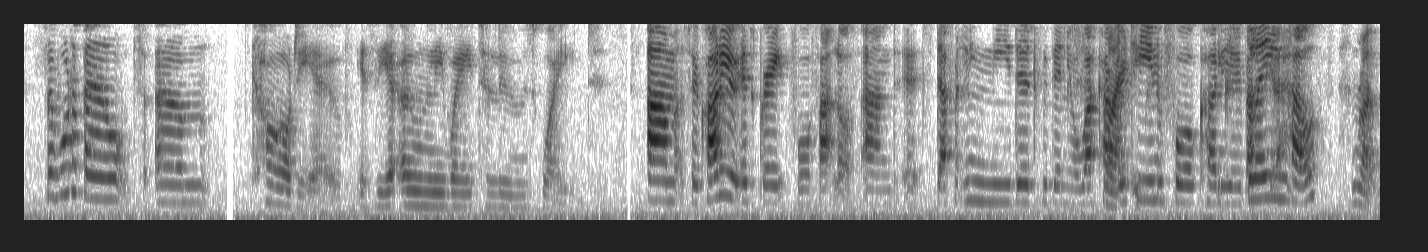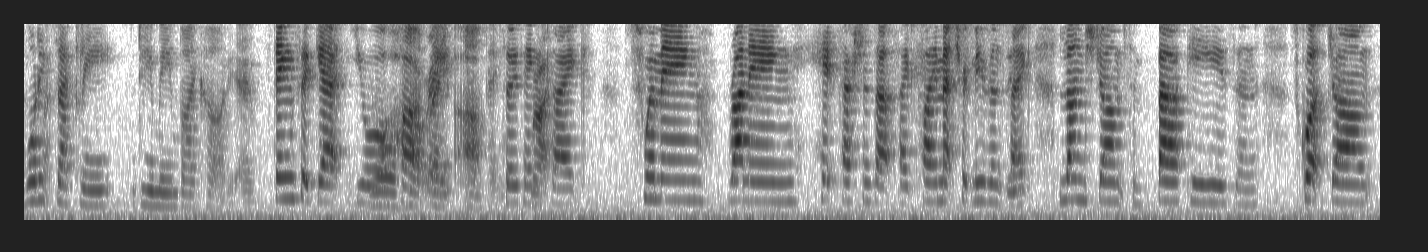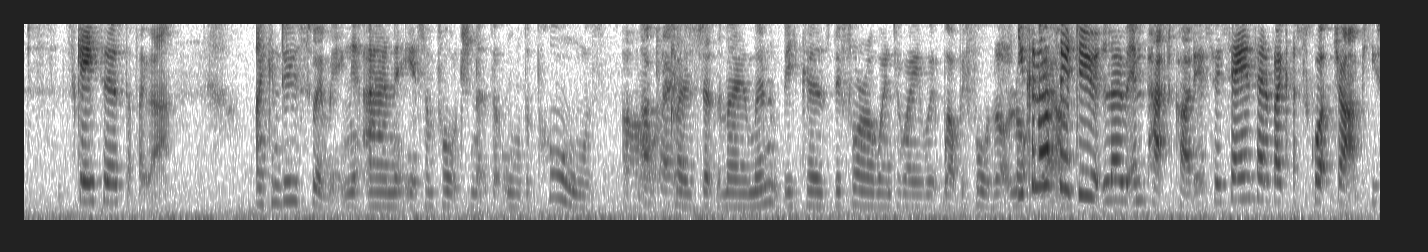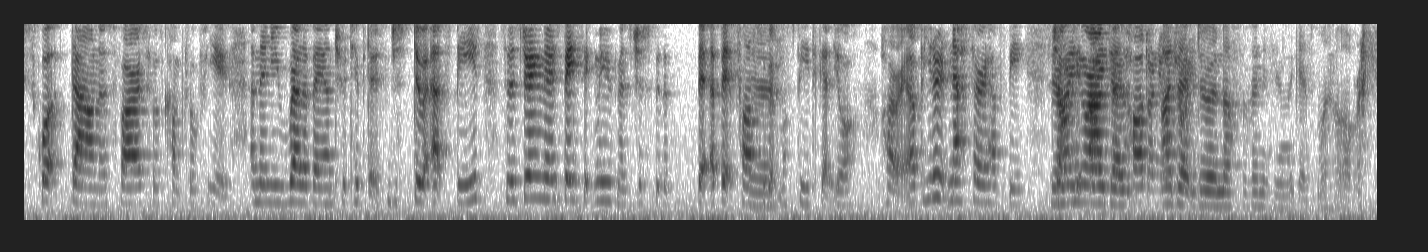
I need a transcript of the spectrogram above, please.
So, what about um, cardio? Is the only way to lose weight? Um, so cardio is great for fat loss, and it's definitely needed within your workout Right, routine ex- for cardiovascular explain- health. Right. What exactly do you mean by cardio? Things that get your, Your heart, heart rate, rate up. pumping. So things Right. like swimming, running, HIIT sessions. That's like plyometric movements like lunge jumps and burpees and squat jumps, skaters, stuff like that. I can do swimming, and it's unfortunate that all the pools are, Are closed. closed. at the moment because before I went away with well before the lockdown. You can also do low impact cardio. So, say instead of like a squat jump, you squat down as far as feels comfortable for you, and then you releve onto your tippy toes and just do it at speed. So, it's doing those basic movements just with a bit a bit faster, a Yeah. bit more speed to get your heart rate up. You don't necessarily have to be See, jumping I, around I as hard on your I don't do enough of anything that gets my heart rate.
